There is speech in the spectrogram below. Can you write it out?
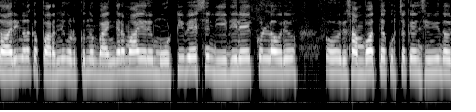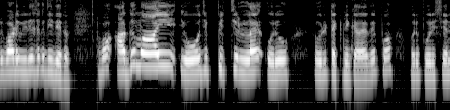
കാര്യങ്ങളൊക്കെ പറഞ്ഞു കൊടുക്കുന്ന ഭയങ്കരമായ ഒരു മോട്ടിവേഷൻ രീതിയിലേക്കുള്ള ഒരു ഒരു സംഭവത്തെക്കുറിച്ചൊക്കെ സിനിമ ഒരുപാട് വീഡിയോസൊക്കെ ചെയ്തിരുന്നു. അപ്പോൾ അതുമായി യോജിപ്പിച്ചുള്ള ഒരു ഒരു ടെക്നിക്ക് അതായത് ഇപ്പോൾ ഒരു പുരുഷൻ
